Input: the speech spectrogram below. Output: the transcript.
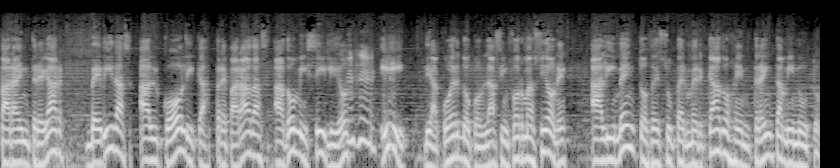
para entregar bebidas alcohólicas preparadas a domicilio y, de acuerdo con las informaciones, alimentos de supermercados en 30 minutos.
